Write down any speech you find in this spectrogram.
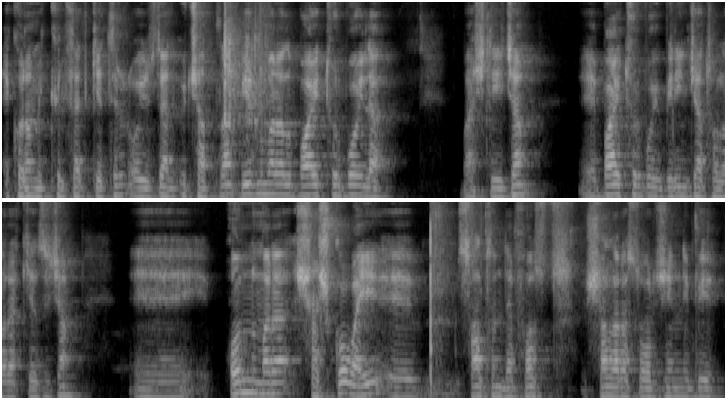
ekonomik külfet getirir. O yüzden 3 atla. Bir numaralı Bay Turbo'yla başlayacağım. E, Bay Turbo'yu birinci at olarak yazacağım. 10 numara Şaşkova'yı e, Salton de Fost Şalaras orijinli bir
